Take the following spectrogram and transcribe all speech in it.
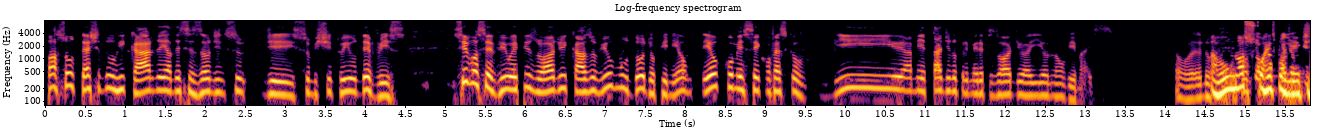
passou o teste do Ricardo e a decisão de, de substituir o De Vries. Se você viu o episódio e caso viu, mudou de opinião. Eu comecei, confesso que eu vi a metade do primeiro episódio, aí eu não vi mais. Então, eu não, ah, o nosso correspondente,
